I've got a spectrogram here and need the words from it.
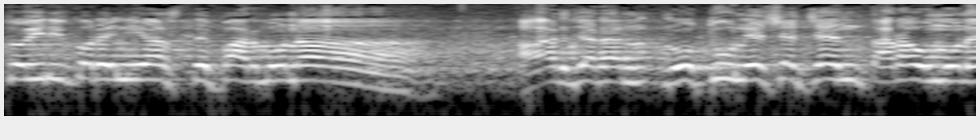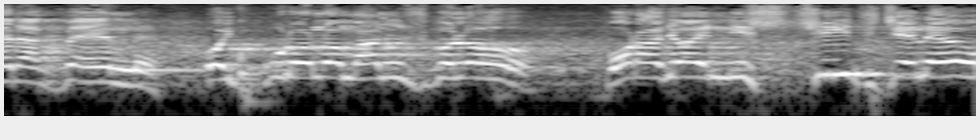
তৈরি করে নিয়ে আসতে পারব না। আর যারা নতুন এসেছেন, তারাও মনে রাখবেন, ওই পুরনো মানুষগুলো পরাজয় নিশ্চিত জেনেও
